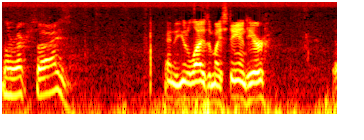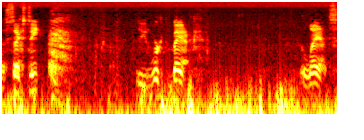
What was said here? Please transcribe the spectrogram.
Another exercise. Kind of utilizing my stand here. Uh, A 60. So You can work the back, the lats.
